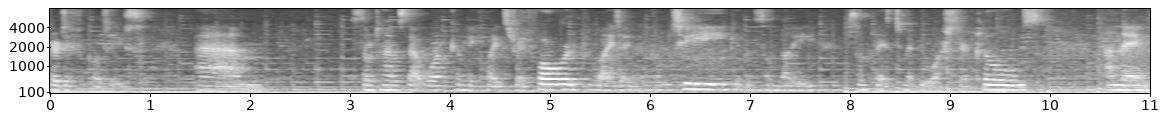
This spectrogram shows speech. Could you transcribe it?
their difficulties. Sometimes that work can be quite straightforward, providing a cup of tea, giving somebody some place to maybe wash their clothes, and then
